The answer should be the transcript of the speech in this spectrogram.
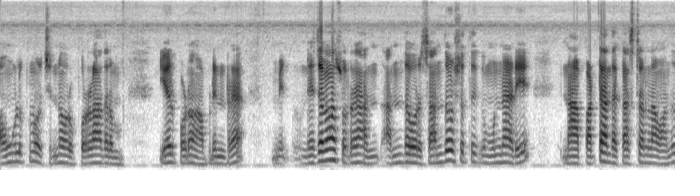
அவங்களுக்குன்னு ஒரு சின்ன ஒரு பொருளாதாரம் ஏற்படும் அப்படின்ற நிஜமாக சொல்கிறேன் அந் அந்த ஒரு சந்தோஷத்துக்கு முன்னாடி நான் பட்ட அந்த கஷ்டம்லாம் வந்து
